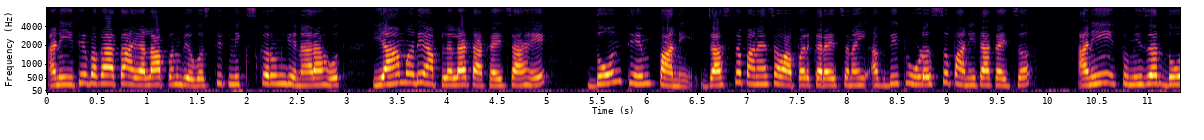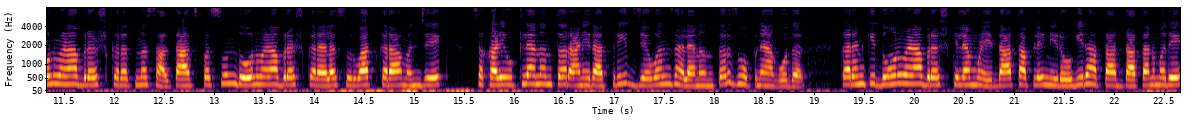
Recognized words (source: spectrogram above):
आणि इथे बघा आता याला आपण व्यवस्थित मिक्स करून घेणार आहोत. यामध्ये आपल्याला टाकायचं आहे दोन थेंब पाणी. जास्त पाण्याचा वापर करायचा नाही. अगदी थोडंसं पाणी टाकायचं. आणि तुम्ही जर दोन वेळा ब्रश करत नसाल तर आजपासून दोन वेळा ब्रश करायला सुरुवात करा. म्हणजे एक सकाळी उठल्यानंतर आणि रात्री जेवण झाल्यानंतर झोपण्या अगोदर. कारण की दोन वेळा ब्रश केल्यामुळे दात आपले निरोगी राहतात. दातांमध्ये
